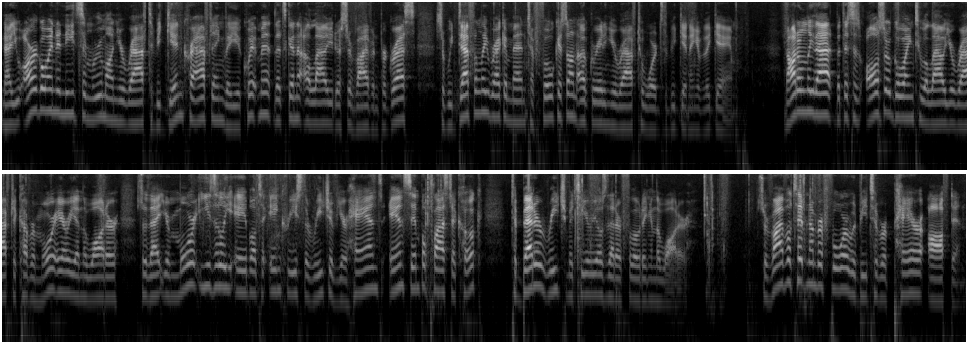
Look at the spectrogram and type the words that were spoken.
Now you are going to need some room on your raft to begin crafting the equipment that's going to allow you to survive and progress, so we definitely recommend to focus on upgrading your raft towards the beginning of the game. Not only that, but this is also going to allow your raft to cover more area in the water so that you're more easily able to increase the reach of your hands and simple plastic hook to better reach materials that are floating in the water. Survival tip number four would be to repair often.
